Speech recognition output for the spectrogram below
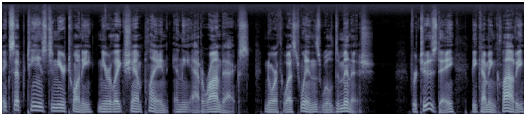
except teens to near 20 near Lake Champlain and the Adirondacks. Northwest winds will diminish. For Tuesday, becoming cloudy,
